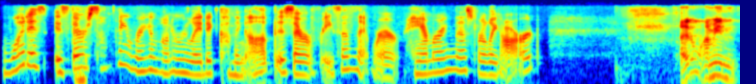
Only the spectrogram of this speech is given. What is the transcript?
what is is there something Ring of Honor related coming up? Is there a reason that we're hammering this really hard? I don't. I mean,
